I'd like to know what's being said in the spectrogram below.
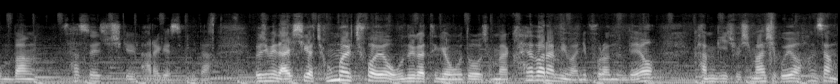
본방 사수해 주시길 바라겠습니다. 요즘에 날씨가 정말 추워요. 오늘 같은 경우도 정말 칼바람이 많이 불었는데요. 감기 조심하시고요. 항상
